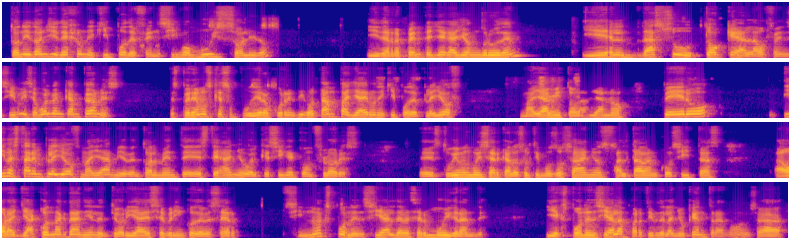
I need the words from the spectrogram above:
Tony Donji deja un equipo defensivo muy sólido y de repente llega John Gruden y él da su toque a la ofensiva y se vuelven campeones. Esperemos que eso pudiera ocurrir. Digo, Tampa ya era un equipo de playoff, Miami todavía no, pero iba a estar en playoff Miami eventualmente este año o el que sigue con Flores. estuvimos muy cerca los últimos dos años, faltaban cositas. Ahora, ya con McDaniel, en teoría, ese brinco debe ser, si no exponencial, debe ser muy grande. Y exponencial a partir del año que entra, ¿no? O sea,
